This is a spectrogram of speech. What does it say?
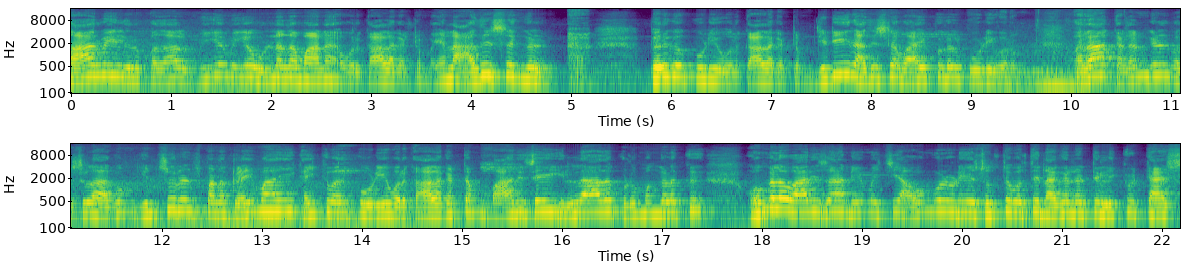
பார்வையில் இருப்பதால் மிக மிக உன்னதமான ஒரு காலகட்டம். ஏன்னா அதிர்ஷ்டங்கள் பெருகக்கூடிய ஒரு காலகட்டம். திடீர் அதிர்ஷ்ட வாய்ப்புகள் கூடி வரும். வரா கடன்கள் வசூலாகும். இன்சூரன்ஸ் பணம் கிளைமாகி கைக்கு வரக்கூடிய ஒரு காலகட்டம். வாரிசே இல்லாத குடும்பங்களுக்கு உங்களை வாரிசாக நியமித்து அவங்களுடைய சொத்து வத்து நகை நட்டு லிக்விட் கேஷ்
